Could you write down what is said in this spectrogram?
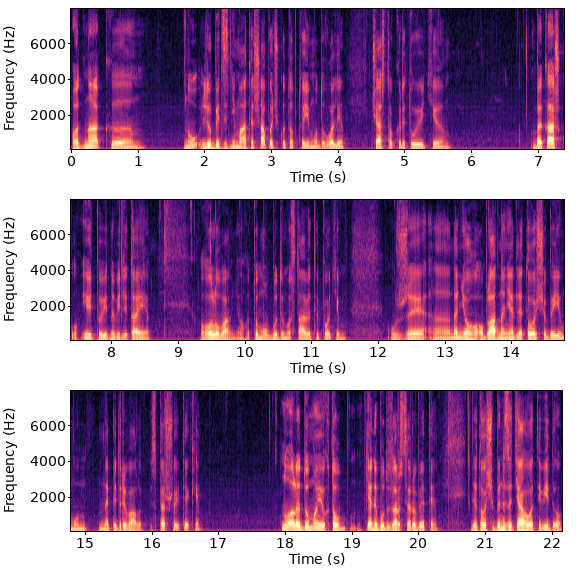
Однак, е, ну, любить знімати шапочку, тобто йому доволі часто критують е, БКшку і, відповідно, відлітає голова в нього. Тому будемо ставити потім уже на нього обладнання для того, щоб йому не підривало з першої тики. Ну, але думаю, хто. Я не буду зараз це робити, для того, щоб не затягувати відео.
